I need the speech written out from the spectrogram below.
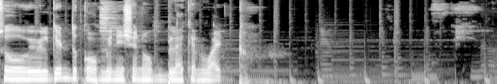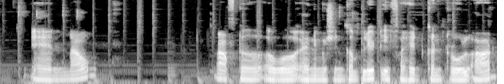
so we will get the combination of black and white. And now after our animation complete if I hit ctrl R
